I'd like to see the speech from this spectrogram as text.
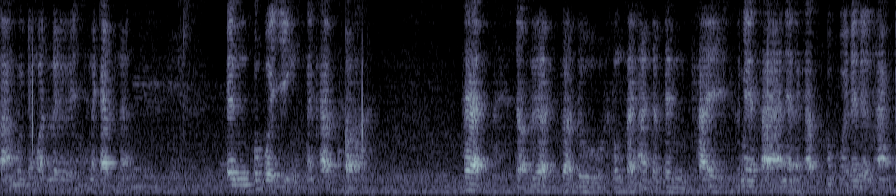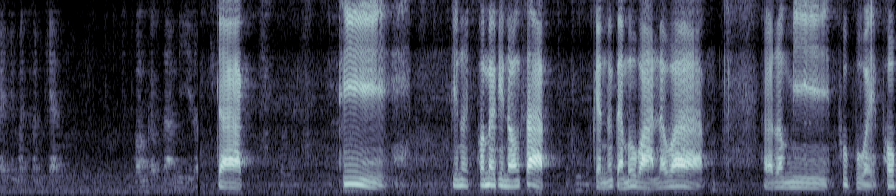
สามของจังหวัดเลยนะครับนะเป็นผู้ป่วยหญิงนะครับแพทย์เจาะเลือดก็ดูสงสัยอาจจะเป็นไข้เมษาเนี่ยนะครับ ผู้ป่วยได้เดินทางไปจังหวัดขอนแก่นพร้อมกับสามีแล้วจากที่พี่น้องพ่อแม่พี่น้องทราบกันตั้งแต่เมื่อวานแล้วว่าเรามีผู้ป่วยพบ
